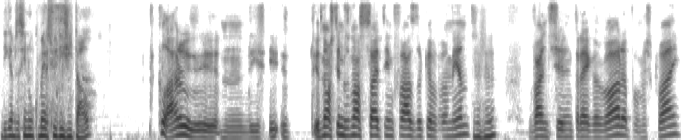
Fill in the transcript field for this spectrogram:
digamos assim, num comércio digital? Claro, e, e, e, nós temos o nosso site em fase de acabamento, uhum. vai-nos ser entregue agora, para o mês que vem,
